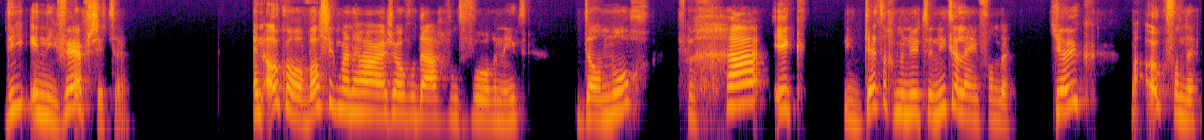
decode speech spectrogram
die in die verf zitten. En ook al was ik mijn haar zoveel dagen van tevoren niet, dan nog verga ik die 30 minuten niet alleen van de jeuk, maar ook van de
